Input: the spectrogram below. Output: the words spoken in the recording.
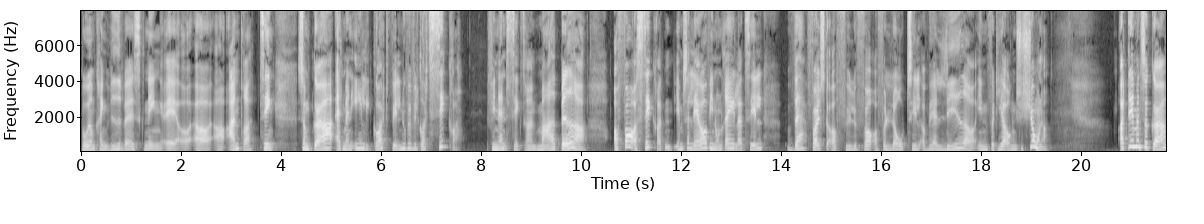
både omkring hvidvaskning øh, og, og, og andre ting, som gør, at man egentlig godt vil, nu vil vi godt sikre finanssektoren meget bedre. Og for at sikre den, jamen så laver vi nogle regler til, hvad folk skal opfylde for at få lov til at være ledere inden for de her organisationer. Og det man så gør,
